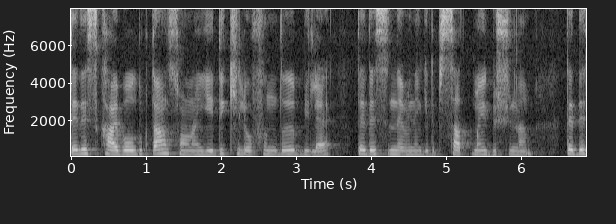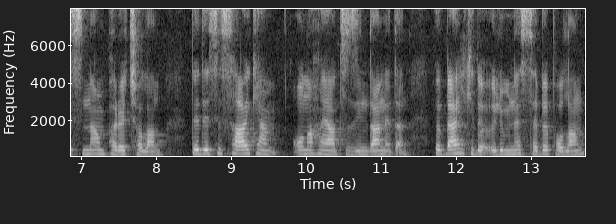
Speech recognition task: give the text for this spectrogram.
Dedesi kaybolduktan sonra 7 kilo fındığı bile dedesinin evine gidip satmayı düşünen, dedesinden para çalan, dedesi sağken ona hayatı zindan eden ve belki de ölümüne sebep olan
